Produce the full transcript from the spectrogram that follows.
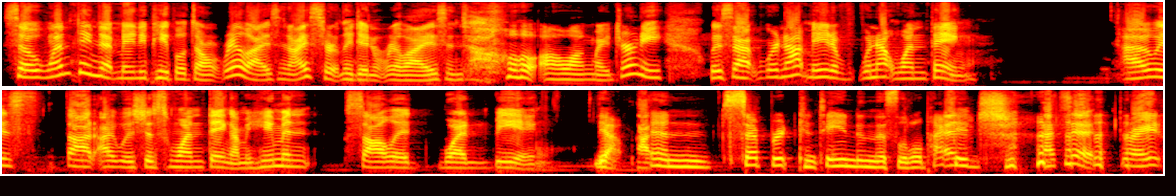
So, one thing that many people don't realize, and I certainly didn't realize until all along my journey, was that we're not made of, we're not one thing. I always thought I was just one thing. I'm a human, solid, one being. Yeah, uh, and separate, contained in this little package. that's it, right?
